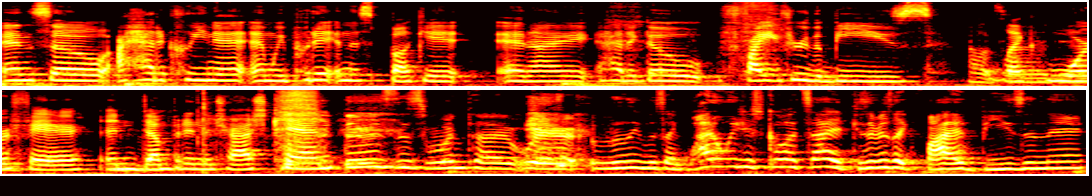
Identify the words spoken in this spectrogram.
And so I had to clean it, and we put it in this bucket, and I had to go fight through the bees, Oh, like Outside, yeah. warfare, and mm-hmm. dump it in the trash can. There was this one time where Lily was like, "Why don't we just go outside?" Because there was like five bees in there,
